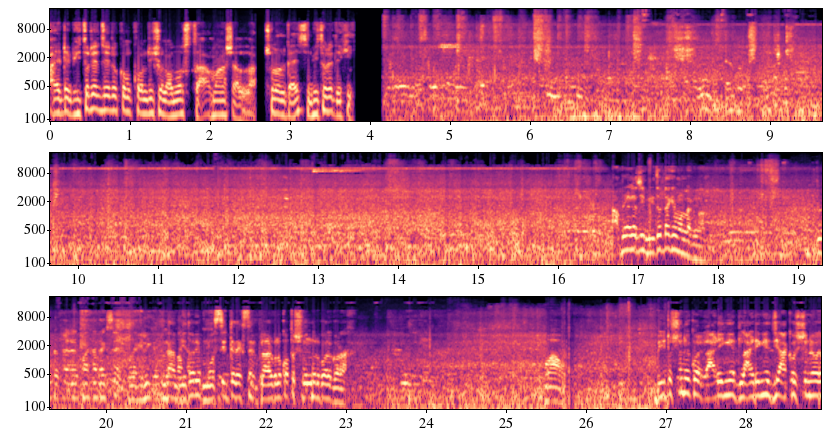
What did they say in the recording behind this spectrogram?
আর এটা ভিতরে যেরকম কন্ডিশন অবস্থা মাশাল্লাহ চলুন গাইস ভিতরে দেখি। আপনার কাছে ভিতরটা কেমন লাগল? না, ভিতরে মসজিদটা দেখছেন প্লারগুলো কত সুন্দর করে করা ওয়াও বিটুসনে করে লাইটিং এর লাইটিং এর যে আকর্ষণীয়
